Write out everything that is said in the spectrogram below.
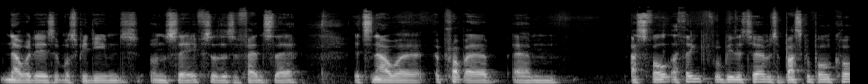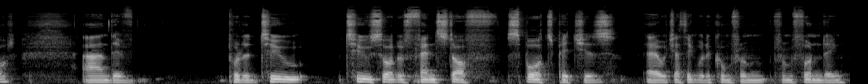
nowadays, it must be deemed unsafe, so there's a fence there. It's now a, a proper um, asphalt, I think would be the term. It's a basketball court, and they've put a two two sort of fenced off sports pitches, uh, which I think would have come from from funding,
